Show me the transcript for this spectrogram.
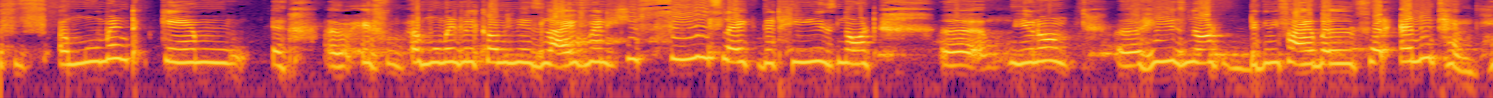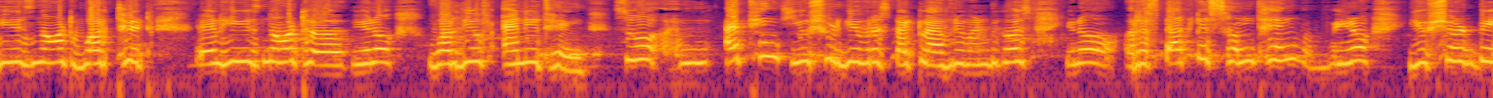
if a moment came if a moment will come in his life when he feels like that he is not uh, you know uh, he is not dignifiable for anything. He is not worth it and he is not uh, you know worthy of anything. So um, i think you should give respect to everyone because you know respect is something you know you should be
